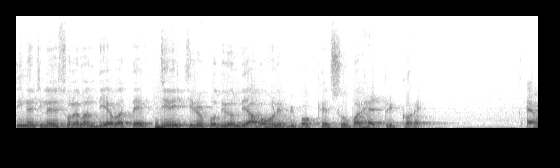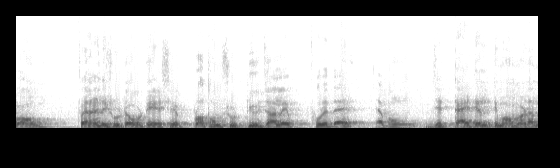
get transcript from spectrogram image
তিনি ছিলেন সোলেমান দিয়াবাতে, যিনি চির প্রতিদ্বন্দ্বী আবাহনীর বিপক্ষে সুপার হ্যাট্রিক করে এবং পেনাল্টি শুট আউটে এসে প্রথম শুটটিও জালে ফুরে দেয় এবং যে টাইটেলটি মোহামেডান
